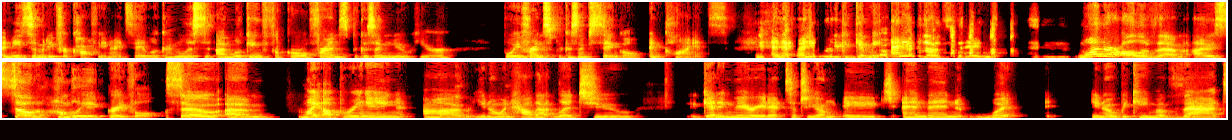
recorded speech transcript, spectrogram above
I need somebody for coffee. And I'd say, look, I'm listen, I'm looking for girlfriends because I'm new here boyfriends because I'm single, and clients. And if anybody could give me any of those things, one or all of them, I was so humbly grateful. So, um, my upbringing, uh, you know, and how that led to getting married at such a young age, and then what, you know, became of that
